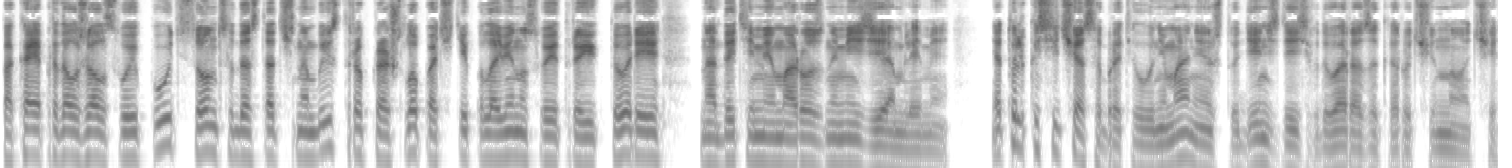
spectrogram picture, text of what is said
Пока я продолжал свой путь, солнце достаточно быстро прошло почти половину своей траектории над этими морозными землями. Я только сейчас обратил внимание, что день здесь в два раза короче ночи,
